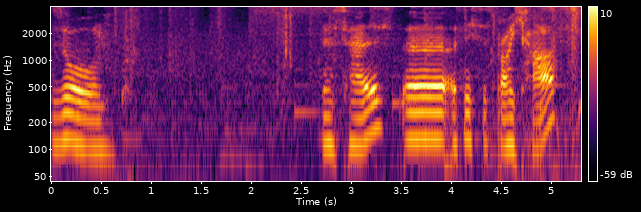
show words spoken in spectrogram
So. Das heißt, äh, als nächstes brauche ich Harz.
